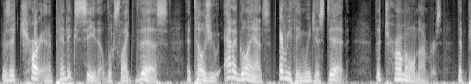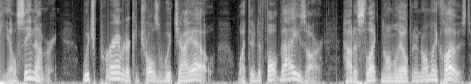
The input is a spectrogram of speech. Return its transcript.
There's a chart in Appendix C that looks like this that tells you at a glance everything we just did. The terminal numbers, the PLC numbering, which parameter controls which I.O., what their default values are, how to select normally open and normally closed,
